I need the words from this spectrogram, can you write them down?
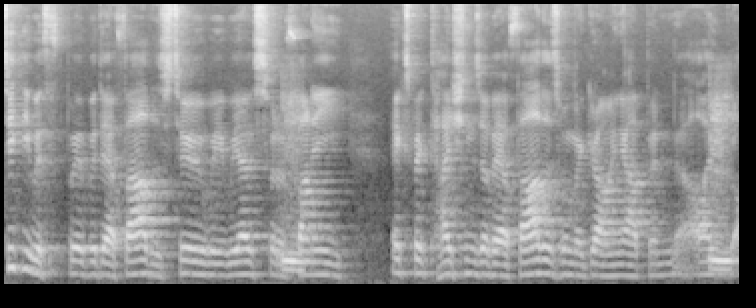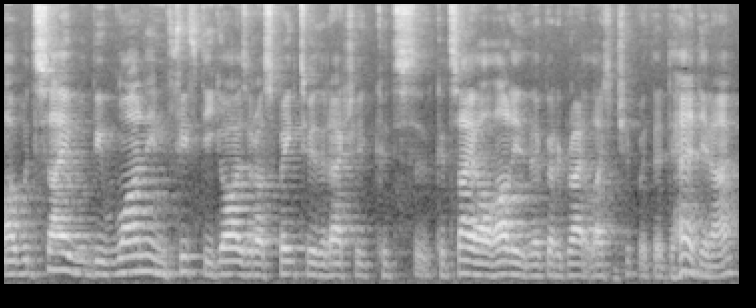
particularly with with our fathers too. We, we have sort of mm. funny expectations of our fathers when we're growing up, and I, mm. I would say it would be one in fifty guys that I speak to that actually could could say wholeheartedly they've got a great relationship with their dad. You know,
